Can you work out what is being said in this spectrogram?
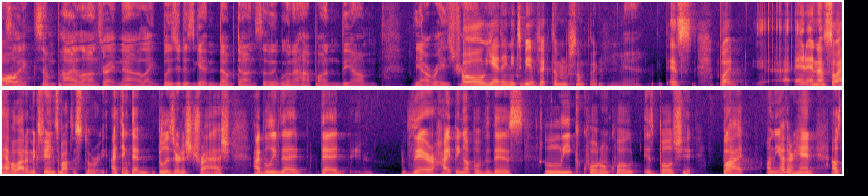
all? like some pylons right now. Like Blizzard is getting dumped on, so they're gonna hop on the um the outrage train. oh yeah, they need to be a victim of something. yeah. it's but and and so I have a lot of mixed feelings about this story. I think that Blizzard is trash. I believe that that their hyping up of this leak, quote unquote, is bullshit. But on the other hand, I was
